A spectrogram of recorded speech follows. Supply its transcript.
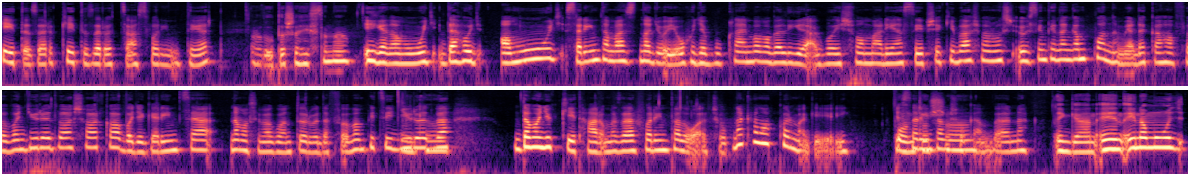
2000-2500 forintért. azóta se hiszem el. Igen, amúgy, de hogy amúgy szerintem ez nagyon jó, hogy a bookline-ban, meg a lírákban is van már ilyen szépséghibás, mert most őszintén engem pont nem érdekel, ha föl van gyűrődve a sarka, vagy a gerince, nem az, hogy meg van törve, de föl van picit gyűrődve, Igen. De mondjuk két-három ezer forinttal olcsóbb. Nekem akkor megéri. És Pontosan. szerintem sok embernek. Igen, én, én amúgy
